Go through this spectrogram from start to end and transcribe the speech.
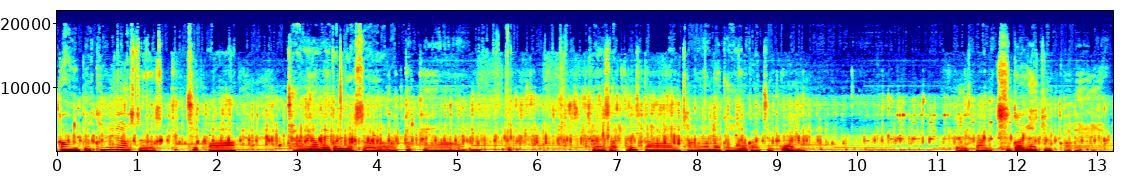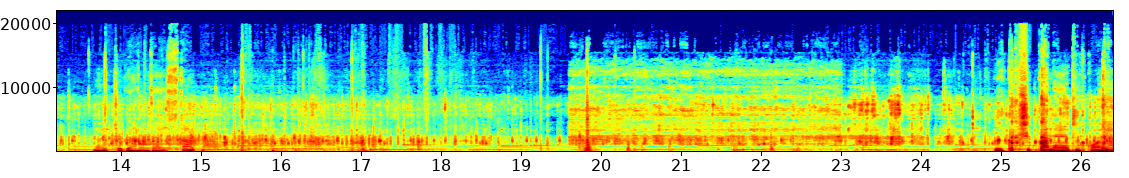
강이게 큰일 났어요. 스티치가 장염에 걸렸어요. 어떡해요. 그래서 일단 장염에 걸려가지고 일단 죽을 해줄 거예요. 너 이쪽에 앉아있어. 이 급식판에 해줄 거예요.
